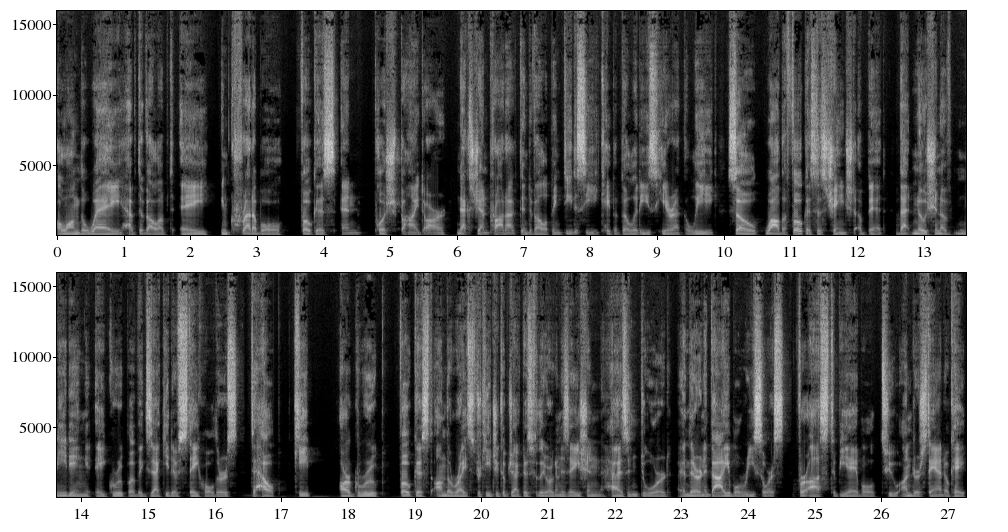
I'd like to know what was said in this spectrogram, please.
along the way have developed a incredible focus and push behind our next gen product and developing D2C capabilities here at the league. So while the focus has changed a bit, that notion of needing a group of executive stakeholders to help keep our group focused on the right strategic objectives for the organization has endured. And they're an invaluable resource for us to be able to understand, okay,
